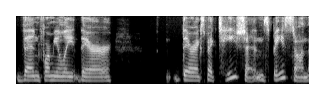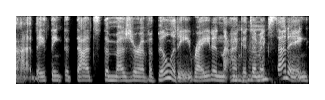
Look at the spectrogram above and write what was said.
then formulate their their expectations based on that. They think that that's the measure of ability, right? In the mm-hmm. academic setting.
